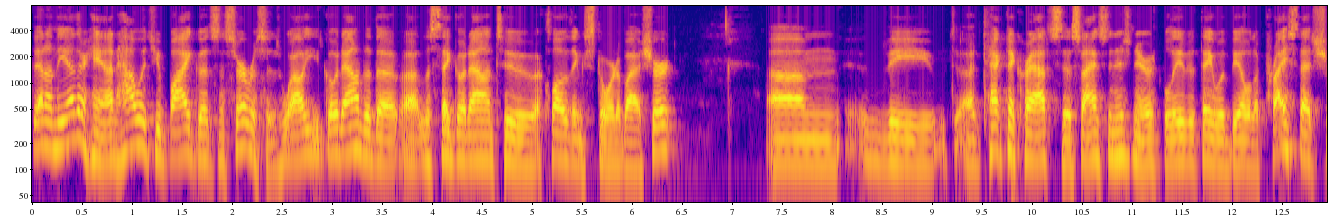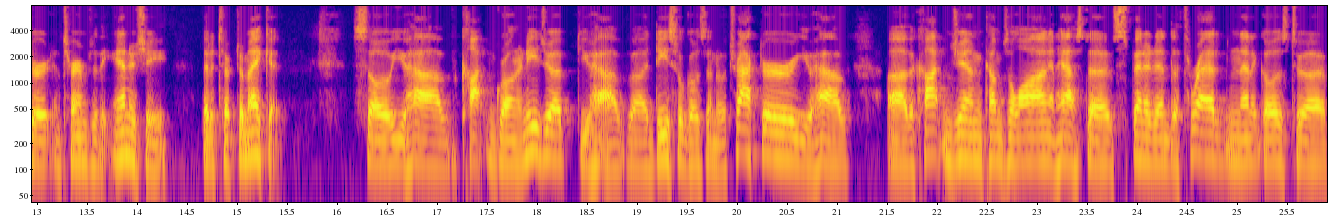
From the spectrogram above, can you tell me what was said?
Then, on the other hand, how would you buy goods and services? Well, you go down to the uh, let's say go down to a clothing store to buy a shirt. Um, the uh, technocrats, the science and engineers, believe that they would be able to price that shirt in terms of the energy that it took to make it. So you have cotton grown in Egypt, you have uh, diesel goes into a tractor, you have uh, the cotton gin comes along and has to spin it into thread, and then it goes to a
